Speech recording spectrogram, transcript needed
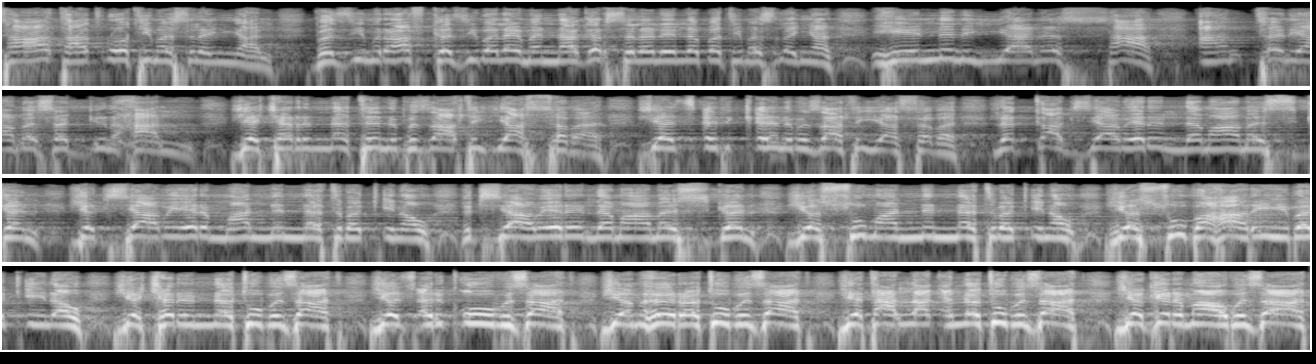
ሰዓት አጥሮት ይመስለኛል። በዚህ ምዕራፍ ከዚህ በላይ መናገር ስለሌለበት ይመስለኛል። ይሄንን እያነሳ አንተን ያመሰግንሃል። የቸርነትን ብዛት እያሰበ የጽድቅን ብዛት እያሰበ ለካ እግዚአብሔርን ለማመስገን የእግዚአብሔር ማንነት በቂ ነው። እግዚአብሔርን ለማመስገን የእሱ ማንነት በቂ ነው። የእሱ ባህሪ በቂ ነው። የቸርነቱ ብዛት፣ የጽድቁ ብዛት፣ የምህረቱ ብዛት፣ የታላቅነቱ ብዛት፣ የግርማው ብዛት፣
